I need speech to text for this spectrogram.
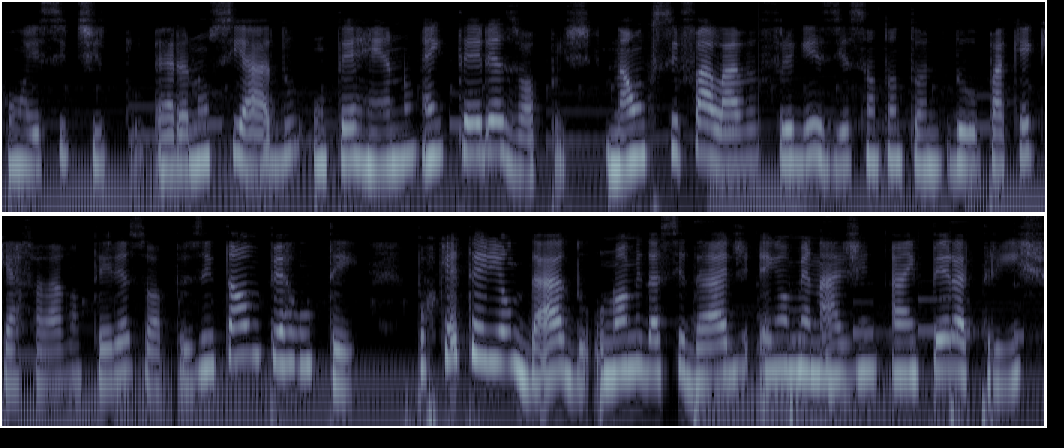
Com esse título, era anunciado um terreno em Teresópolis. Não que se falava freguesia Santo Antônio do Paquequer, falavam Teresópolis. Então eu me perguntei por que teriam dado o nome da cidade em homenagem à imperatriz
